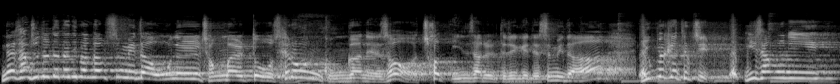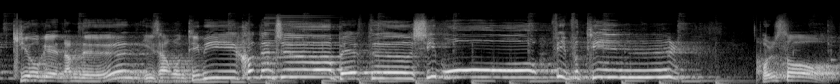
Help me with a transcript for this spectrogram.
네, 상추들 대단히 반갑습니다. 오늘 정말 또 새로운 공간에서 첫 인사를 드리게 됐습니다. 600회 특집 이상훈이 기억에 남는 이상훈 TV 컨텐츠 베스트 15, 15. 벌써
